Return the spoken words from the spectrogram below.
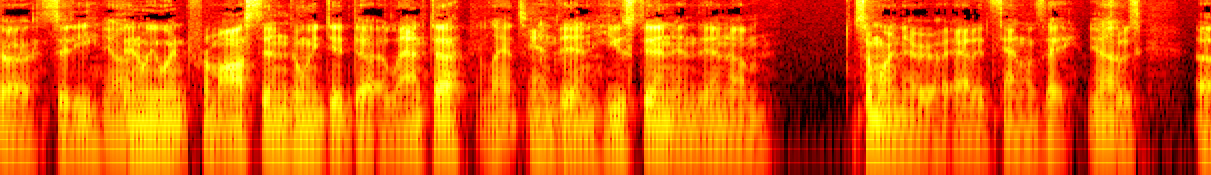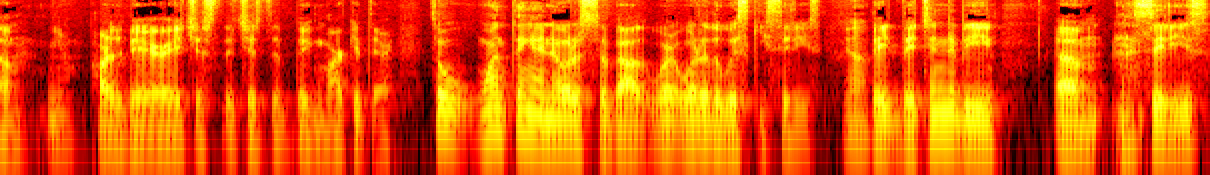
uh, city. Yeah. Then we went from Austin, then we did uh, Atlanta, Atlanta. and then Houston, and then um, somewhere in there uh, added San Jose, Yeah. which was um, you know part of the Bay Area. It's just it's just a big market there. So one thing I noticed about where, what are the whiskey cities? Yeah. They they tend to be um, cities.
